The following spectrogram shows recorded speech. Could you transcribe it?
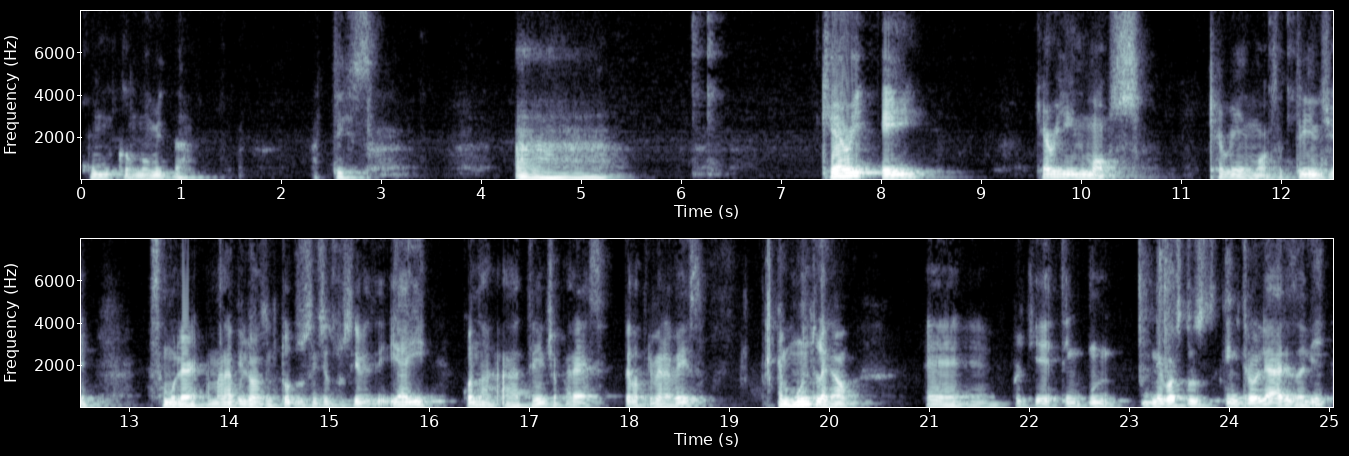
Como que é o nome da atriz? Ah, Carrie A. Carrie Ann Moss. Carrie Ann Moss, a Trinity. Essa mulher é maravilhosa em todos os sentidos possíveis. E aí, quando a, a Trinity aparece pela primeira vez, é muito legal, é, porque tem um negócio dos entreolhares ali,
